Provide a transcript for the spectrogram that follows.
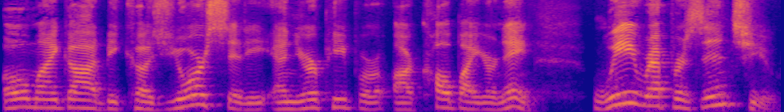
O my God, because your city and your people are called by your name. We represent you.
